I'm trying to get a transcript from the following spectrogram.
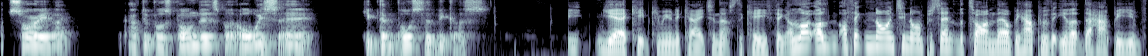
I'm sorry, like I have to postpone this, but always uh, keep them posted because yeah. Keep communicating. That's the key thing. And like I, I think ninety nine percent of the time they'll be happy with it. They're happy you've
